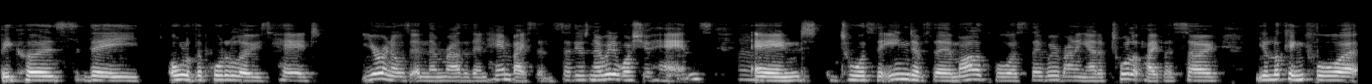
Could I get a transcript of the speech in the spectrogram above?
because the all of the portaloos had urinals in them rather than hand basins. So there was nowhere to wash your hands. Mm. And towards the end of the mile course, they were running out of toilet paper. So you're looking for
